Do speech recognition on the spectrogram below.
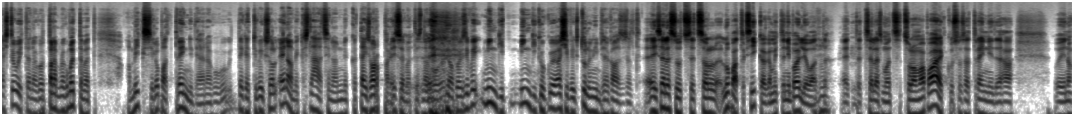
hästi huvitav nagu, paneb nagu mõtlema, et aga miks ei lubata trenni teha, nagu tegelikult ju võiks olla, enamik, kes lähevad sinna, on ikka täis orparid selles mõttes nagu, nagu see või mingi, mingi asi võiks tulla inimesele kaasa sealt. ei, selles suhtes, et sul lubatakse ikka, aga mitte nii palju, vaata mm. -hmm. et, et selles mõttes, et sul on vaba aeg, kus sa saad trenni teha või noh,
